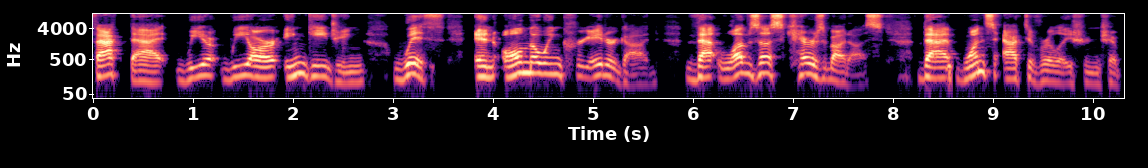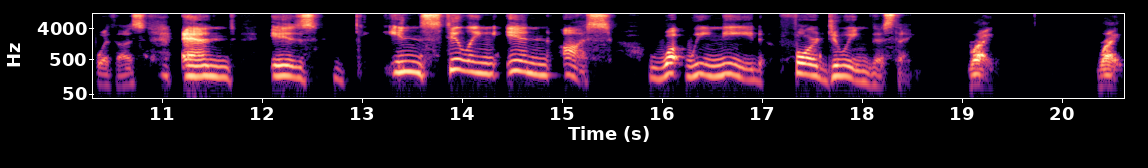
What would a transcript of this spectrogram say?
fact that we are we are engaging with an all-knowing creator God that loves us, cares about us, that wants active relationship with us and is instilling in us what we need for doing this thing. Right. Right.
